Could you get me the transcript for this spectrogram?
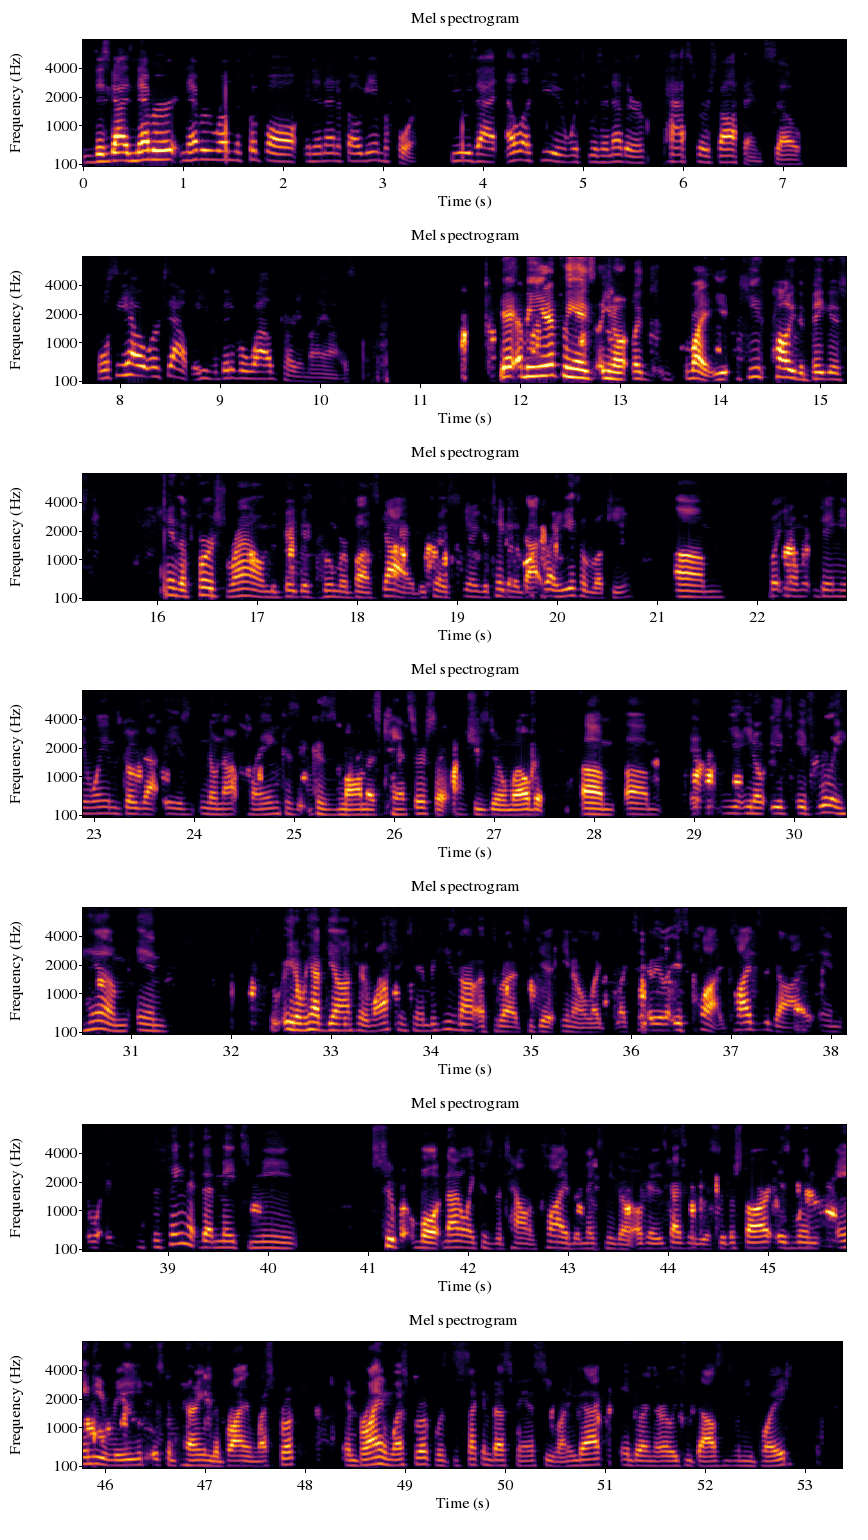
this guy's never never run the football in an NFL game before. He was at LSU, which was another pass first offense. So we'll see how it works out. But he's a bit of a wild card in my eyes. Yeah, I mean, he definitely is. You know, like right, he's probably the biggest in the first round, the biggest boomer bust guy because you know you're taking a guy. Right, he is a rookie. Um, but you know, when Damien Williams goes out, he's you know not playing because because his mom has cancer, so she's doing well. But um, um, it- you, know, it's it's really him in. You know, we have DeAndre Washington, but he's not a threat to get. You know, like like it's Clyde. Clyde's the guy, and the thing that that makes me super well, not only because of the talent of Clyde, but makes me go, okay, this guy's gonna be a superstar. Is when Andy Reid is comparing him to Brian Westbrook, and Brian Westbrook was the second best fantasy running back in during the early 2000s when he played.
